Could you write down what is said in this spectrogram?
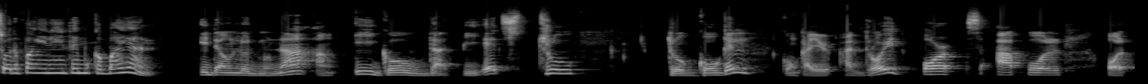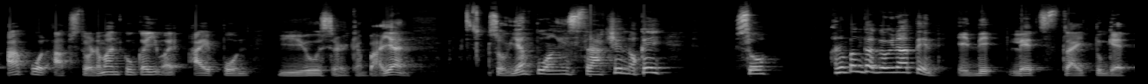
So ano pang hinihintay mo kabayan? I-download mo na ang egov.ph through through Google kung kayo Android or sa Apple or Apple App Store naman kung kayo ay iPhone user kabayan. So, yan po ang instruction, okay? So, ano bang gagawin natin? Edi, let's try to get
